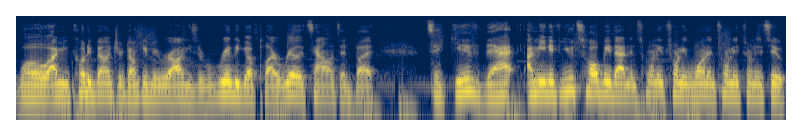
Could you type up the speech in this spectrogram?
whoa. I mean, Cody Bellinger, don't get me wrong, he's a really good player, really talented. But to give that, I mean, if you told me that in 2021 and 2022,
